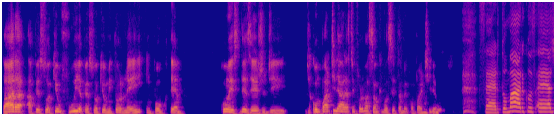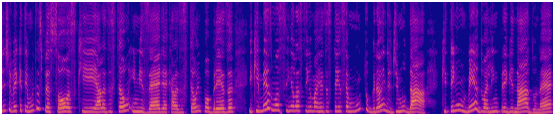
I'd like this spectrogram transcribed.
para a pessoa que eu fui, a pessoa que eu me tornei em pouco tempo, com esse desejo de, de compartilhar essa informação que você também compartilha hoje. Certo. Marcos, eh, a gente vê que tem muitas pessoas que elas estão em miséria, que elas estão em pobreza e que mesmo assim elas têm uma resistência muito grande de mudar, que tem um medo ali impregnado, né?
